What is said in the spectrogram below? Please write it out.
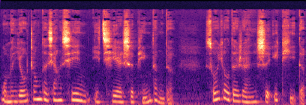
我们由衷的相信一切是平等的。所有的人是一体的。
